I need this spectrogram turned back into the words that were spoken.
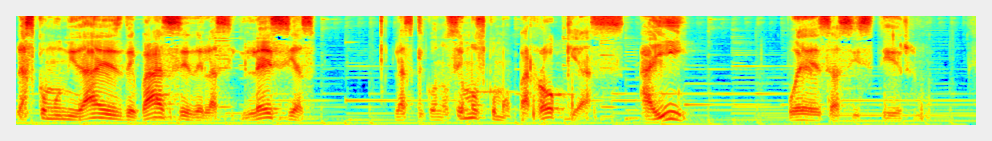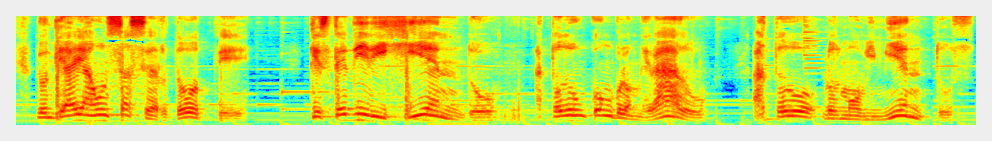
Las comunidades de base de las iglesias, las que conocemos como parroquias, ahí puedes asistir donde haya un sacerdote que esté dirigiendo a todo un conglomerado, a todos los movimientos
